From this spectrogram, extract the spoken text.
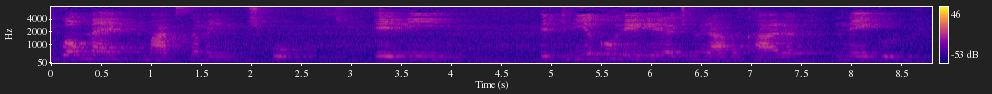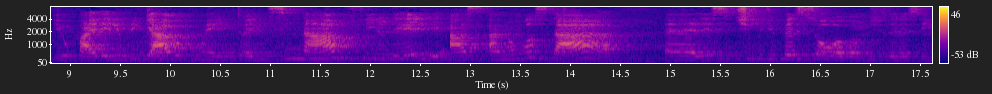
Igual o Mac, Max também, tipo, ele, ele queria correr e ele admirava um cara negro e o pai dele brigava com ele, então ele ensinava o filho dele a, a não gostar é, desse tipo de pessoa, vamos dizer assim.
